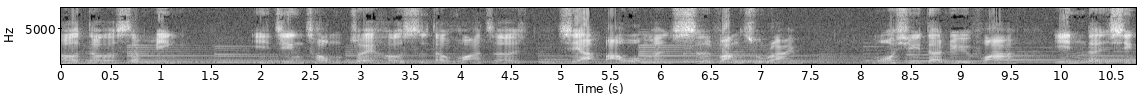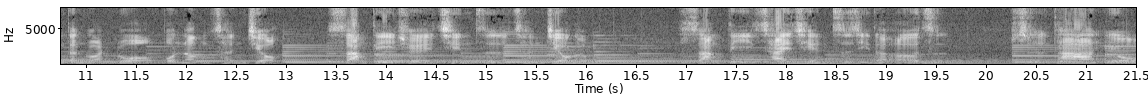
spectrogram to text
而得生命，已经从最合适的法则下把我们释放出来。摩西的律法因人性的软弱不能成就，上帝却亲自成就了。上帝差遣自己的儿子，使他有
